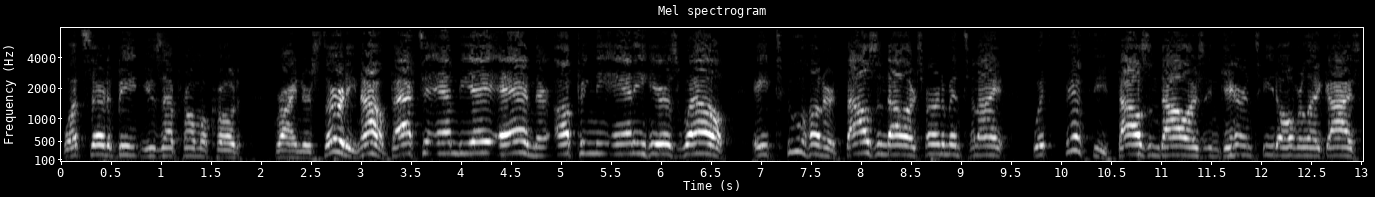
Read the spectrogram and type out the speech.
What's there to beat? Use that promo code Grinders30. Now back to NBA and they're upping the ante here as well. A $200,000 tournament tonight with $50,000 in guaranteed overlay. Guys,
